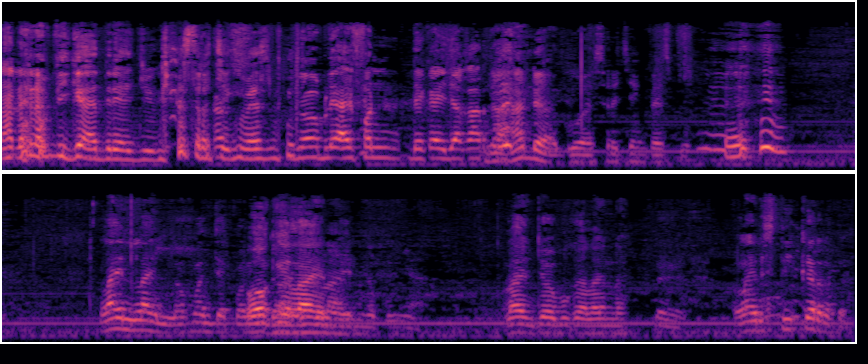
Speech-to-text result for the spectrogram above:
Nada Nabiga Adria juga searching Facebook. jual beli iPhone DKI Jakarta Gak ada gue searching Facebook. lain lain apa chat paling Oke, lain. lain nggak punya. Lain coba buka lain lah. Lain stiker tuh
